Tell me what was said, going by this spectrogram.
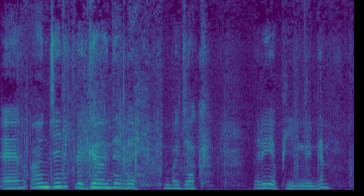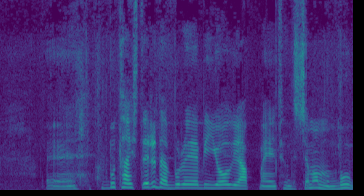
Ee, öncelikle gövde ve bacakları yapayım dedim. Ee, bu taşları da buraya bir yol yapmaya çalışacağım ama bu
